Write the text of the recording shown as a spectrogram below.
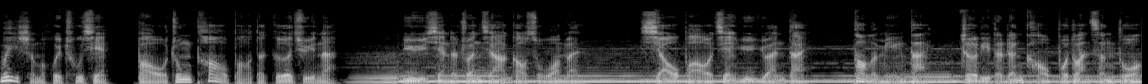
为什么会出现？堡中套堡的格局呢？玉县的专家告诉我们，小堡建于元代，到了明代，这里的人口不断增多，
